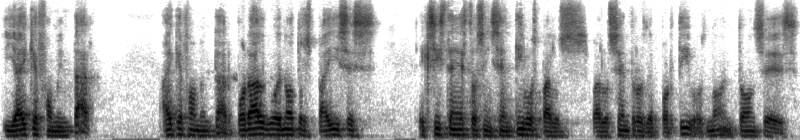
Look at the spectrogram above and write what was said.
Y hay que fomentar, hay que fomentar. Por algo en otros países existen estos incentivos para los, para los centros deportivos, ¿no? Entonces,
